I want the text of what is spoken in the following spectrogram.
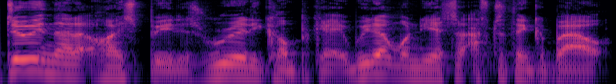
doing that at high speed is really complicated. We don't want you to have to think about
